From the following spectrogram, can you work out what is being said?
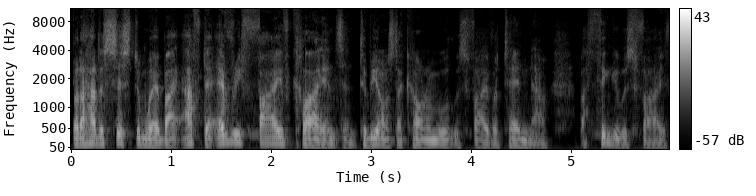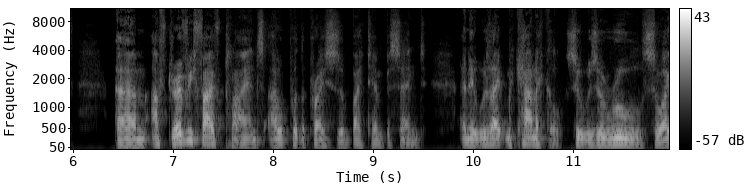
but I had a system whereby after every five clients, and to be honest, I can't remember whether it was five or 10 now, but I think it was five. Um, after every five clients, I would put the prices up by 10%. And it was like mechanical. So it was a rule. So I,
